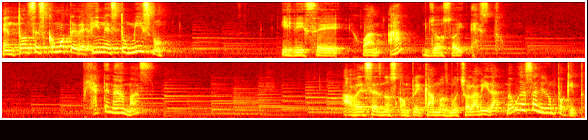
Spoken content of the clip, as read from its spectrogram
Entonces, ¿cómo te defines tú mismo? Y dice Juan, ah, yo soy esto. Fíjate nada más. A veces nos complicamos mucho la vida. Me voy a salir un poquito.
